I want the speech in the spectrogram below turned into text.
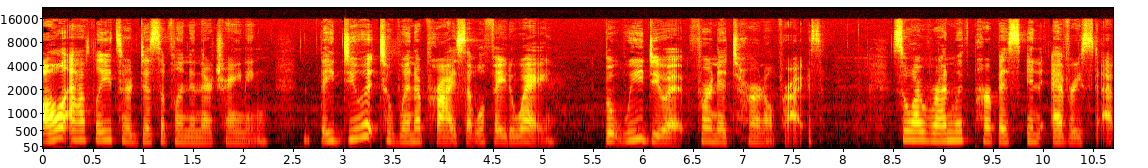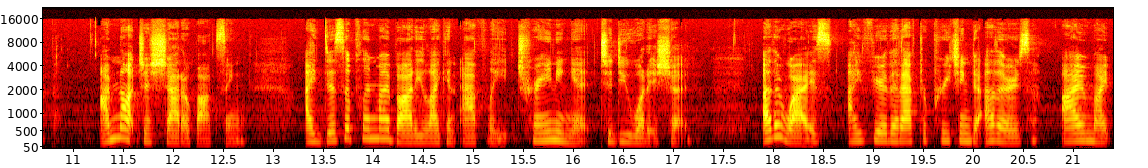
All athletes are disciplined in their training. They do it to win a prize that will fade away. but we do it for an eternal prize. So I run with purpose in every step. I'm not just shadowboxing. I discipline my body like an athlete, training it to do what it should. Otherwise, I fear that after preaching to others, I, might,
